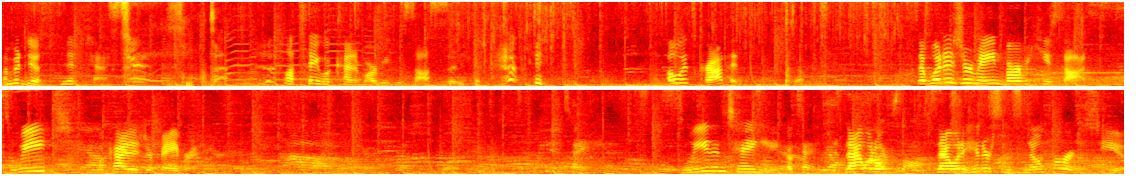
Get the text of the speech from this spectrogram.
I'm gonna do a sniff test. I'll tell you what kind of barbecue sauce is in here. oh, it's crowded. Yeah. So, what is your main barbecue sauce? Sweet. What kind is your favorite? Um tangy. Sweet and tangy. Okay. Is that what is that what Henderson's known for, or just you?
